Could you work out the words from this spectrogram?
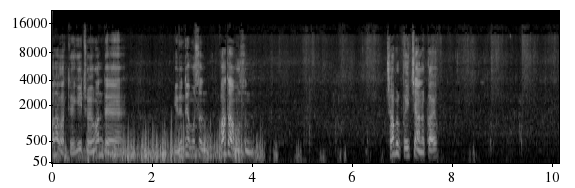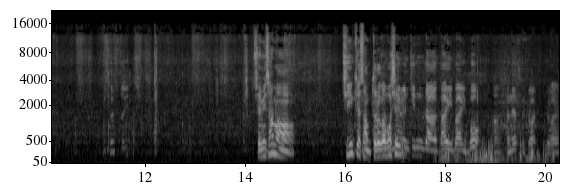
바다가 되게 조용한데 이런데 무슨 바다 무슨 잡을 거 있지 않을까요? 재미삼아 지인께서 한번 들어가 보실 면 진다 가위바위보. 아, 안 했을 것 같아. 들어가요.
